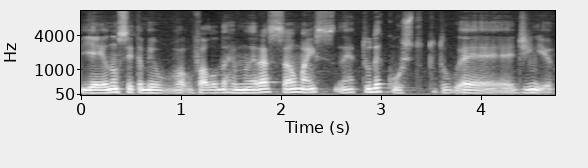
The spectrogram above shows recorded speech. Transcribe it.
e aí eu não sei também o valor da remuneração, mas né, tudo é custo, tudo é dinheiro.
